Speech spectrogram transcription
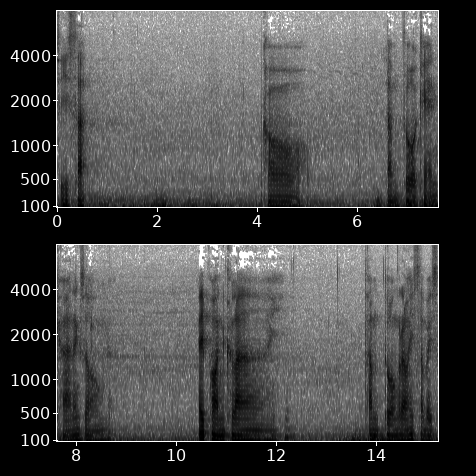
ศีรษะคอลำตัวแขนขาทั้งสอง ให้ผ่อนคลายทำตัวของเราให้สบายส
